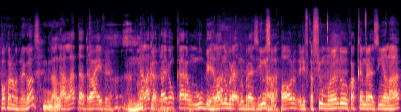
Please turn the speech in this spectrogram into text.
Qual que é o nome do negócio? Na- Na Lata Driver. Na Nunca Lata vi. Driver é um cara, um Uber lá no, no Brasil, em São Paulo. Ele fica filmando com a câmerazinha lá.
